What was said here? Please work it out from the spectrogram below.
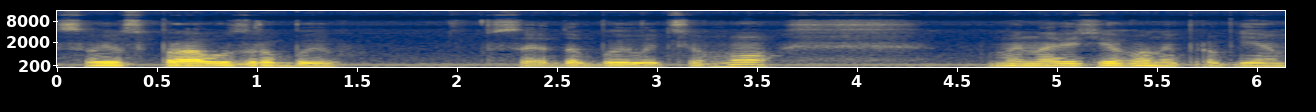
свою справу зробив. Все, добили цього. Ми навіть його не проб'ємо.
